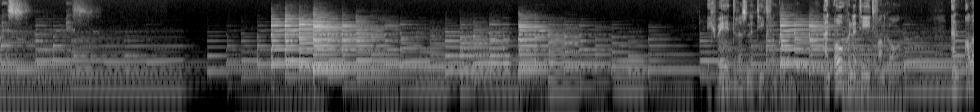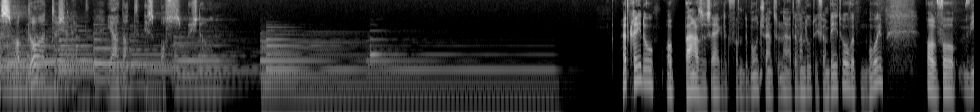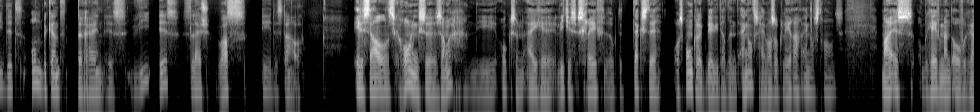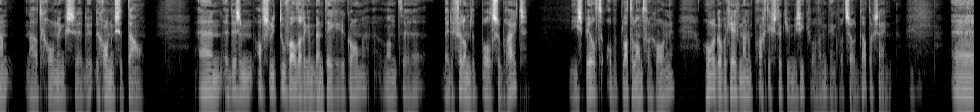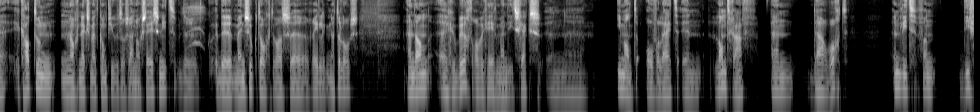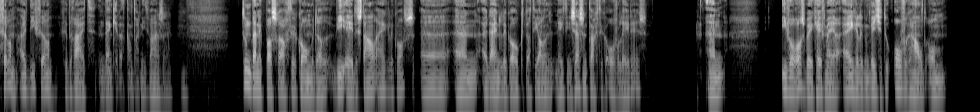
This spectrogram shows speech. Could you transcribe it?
mis, mis. Ik weet er is een tijd van komen en ogen een tijd van gaan. En alles wat door tussen ligt, ja dat is os bestaan. Het credo op basis eigenlijk van de Moonshine Sonate van Ludwig van Beethoven. Mooi. Paul, voor wie dit onbekend terrein is, wie is slash was Ede Staal? Ede Staal is Groningse zanger die ook zijn eigen liedjes schreef, ook de teksten. Oorspronkelijk deed hij dat in het Engels. Hij was ook leraar Engels trouwens. Maar is op een gegeven moment overgegaan naar het Groningse, de, de Groningse taal. En het is een absoluut toeval dat ik hem ben tegengekomen. Want uh, bij de film De Poolse Bruid die speelt op het platteland van Groningen, hoor ik op een gegeven moment een prachtig stukje muziek waarvan ik denk, wat zou dat toch zijn? Eh, ik had toen nog niks met computers en nog steeds niet. De, de, mijn zoektocht was eh, redelijk nutteloos. En dan eh, gebeurt er op een gegeven moment iets geks. Een, iemand overlijdt in Landgraaf. En daar wordt een lied van die film, uit die film, gedraaid. En denk je, dat kan toch niet waar zijn? Hm. Toen ben ik pas erachter gekomen dat, wie Ede Staal eigenlijk was. Uh, en uiteindelijk ook dat hij al in 1986 overleden is. En Ivo Rosbeek heeft mij er eigenlijk een beetje toe overgehaald om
